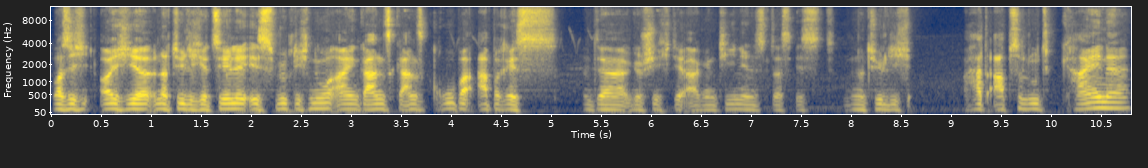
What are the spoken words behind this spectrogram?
Was ich euch hier natürlich erzähle, ist wirklich nur ein ganz, ganz grober Abriss der Geschichte Argentiniens. Das ist natürlich hat absolut keine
